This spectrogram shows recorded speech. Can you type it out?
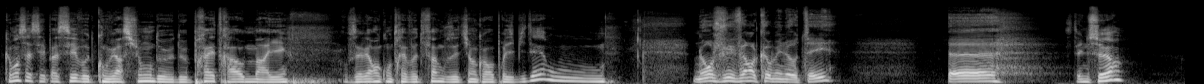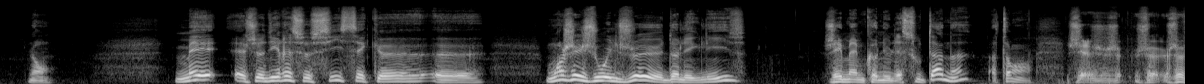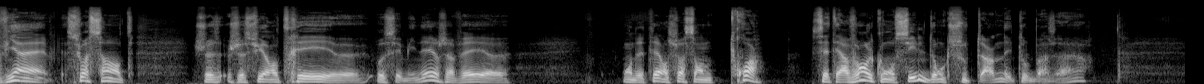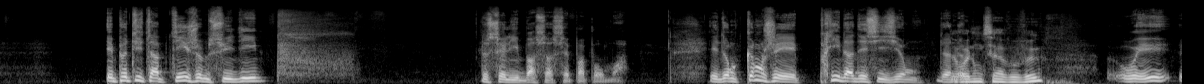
Comment ça s'est passé votre conversion de, de prêtre à homme marié? Vous avez rencontré votre femme, vous étiez encore au presbytère ou? Non, je vivais en communauté. Euh, c'était une sœur? Non. Mais je dirais ceci, c'est que euh, moi j'ai joué le jeu de l'Église. J'ai même connu les soutanes. hein. Attends, je, je- je- je viens 60. Je, je suis entré euh, au séminaire. J'avais, euh, on était en 63. C'était avant le concile, donc soutane et tout le bazar. Et petit à petit, je me suis dit, Pff, le célibat, ça c'est pas pour moi. Et donc, quand j'ai pris la décision de, De ne- renoncer à vos vœux? Oui,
